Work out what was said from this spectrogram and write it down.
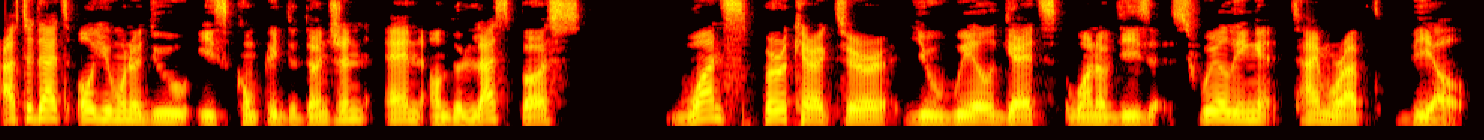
After that, all you want to do is complete the dungeon and on the last boss, once per character, you will get one of these swirling time warped vial.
